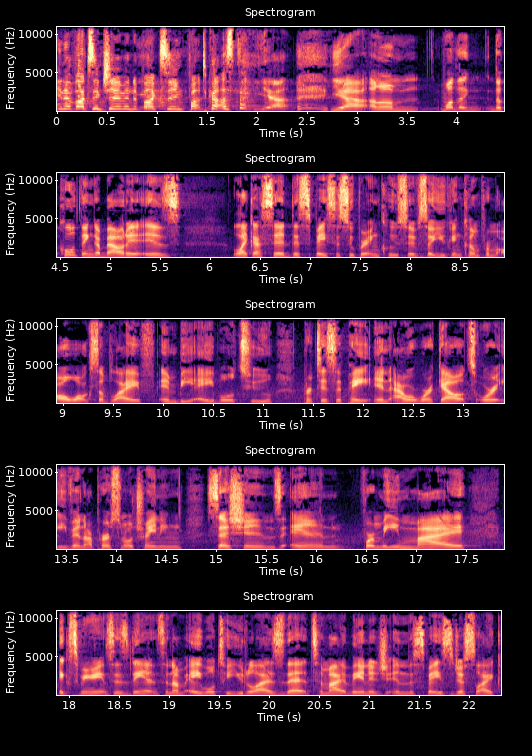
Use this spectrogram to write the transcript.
in a boxing gym, in a yeah. boxing podcast. yeah, yeah. Um, well, the the cool thing about it is, like I said, this space is super inclusive. So you can come from all walks of life and be able to participate in our workouts or even our personal training sessions. And for me, my experience is dance, and I'm able to utilize that to my advantage in the space, just like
